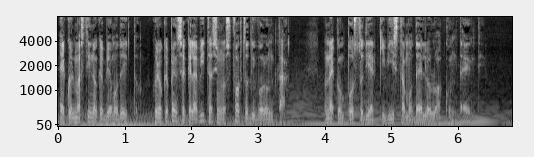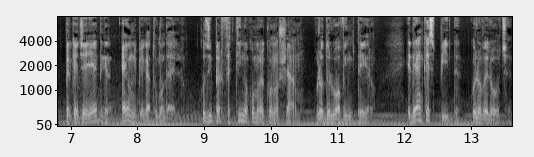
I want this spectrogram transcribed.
è quel mastino che abbiamo detto, quello che pensa che la vita sia uno sforzo di volontà, non è composto di archivista modello lo accontenti perché J. Edgar è un impiegato modello, così perfettino come lo conosciamo, quello dell'uovo intero, ed è anche Speed, quello veloce,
